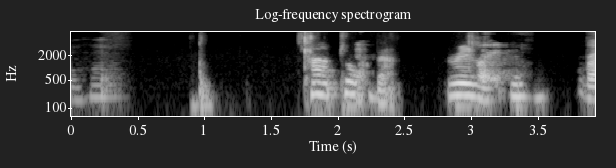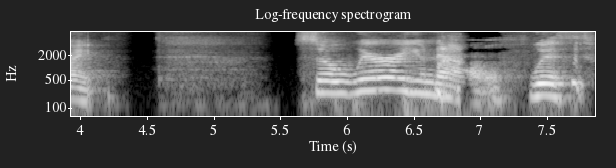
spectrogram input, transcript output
Mm-hmm. Can't talk yep. about it, really. Right. right. So where are you now with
